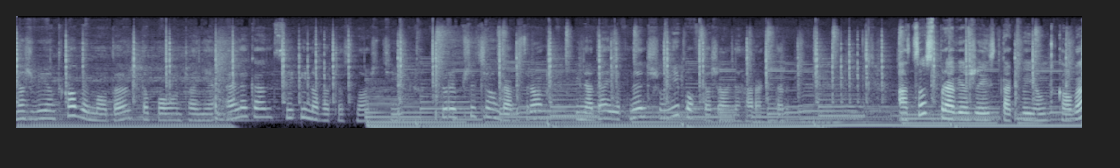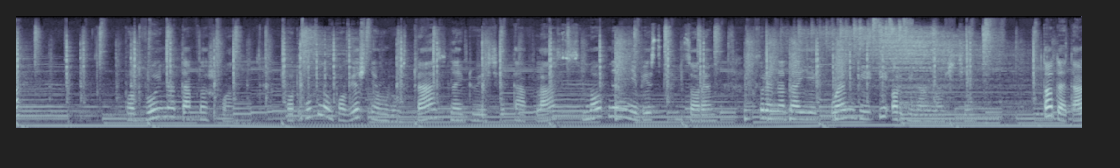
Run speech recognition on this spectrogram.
Nasz wyjątkowy model to połączenie elegancji i nowoczesności, który przyciąga wzrok i nadaje wnętrzu niepowtarzalny charakter. A co sprawia, że jest tak wyjątkowe? Podwójna tafla szkła. Pod główną powierzchnią lustra znajduje się tafla z modnym niebieskim wzorem, który nadaje głębi i oryginalności. To detal,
